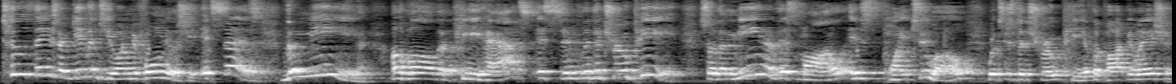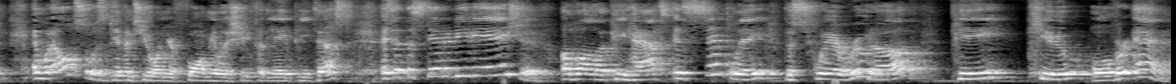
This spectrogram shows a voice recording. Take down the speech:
Two things are given to you on your formula sheet. It says the mean of all the p hats is simply the true p. So the mean of this model is 0.20, which is the true p of the population. And what also is given to you on your formula sheet for the AP test is that the standard deviation of all the p hats is simply the square root of p q over n.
